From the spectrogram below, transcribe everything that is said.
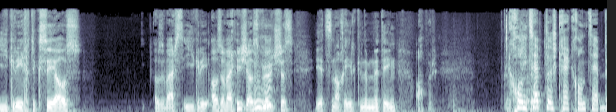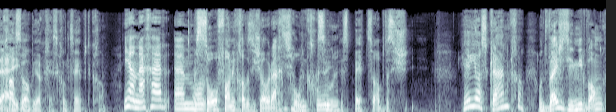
eingerichtet gewesen als, also wär's eingerichtet, also weisst, Mhm. als würdest du das jetzt nach irgendeinem Ding, aber. Konzept, du hast kein Konzept Nein, gehabt, ich glaube, ich habe kein Konzept gehabt. Ja, nachher, ähm, Ein Sofa habe ich gehabt, das war auch recht ist bunt. cool. Das Bett so, aber das ist, ja, ich habe es gerne gehabt. Und weisst du, sie in mir wanken,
